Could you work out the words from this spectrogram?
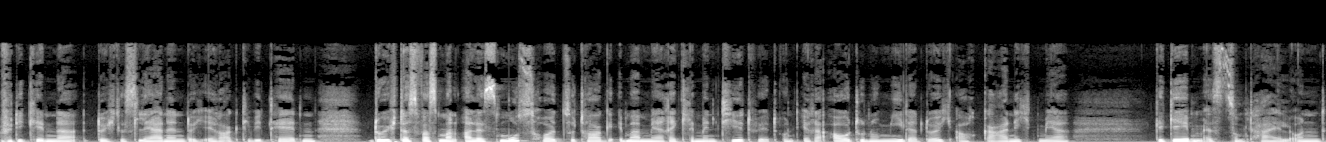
für die Kinder durch das Lernen, durch ihre Aktivitäten, durch das, was man alles muss heutzutage immer mehr reglementiert wird und ihre Autonomie dadurch auch gar nicht mehr gegeben ist zum Teil. Und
